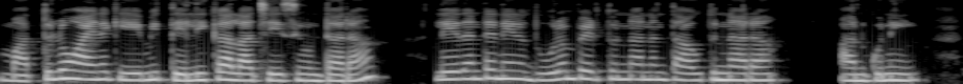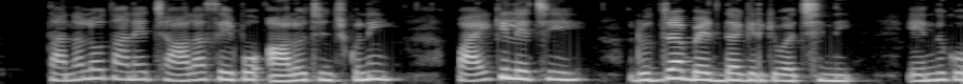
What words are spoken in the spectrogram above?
మత్తులో ఆయనకి ఏమీ తెలియక అలా చేసి ఉంటారా? లేదంటే నేను దూరం పెడుతున్నానని తాగుతున్నారా? అనుకుని తనలో తానే చాలాసేపు ఆలోచించుకుని పైకి లేచి రుద్ర బెడ్ దగ్గరికి వచ్చింది. ఎందుకో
